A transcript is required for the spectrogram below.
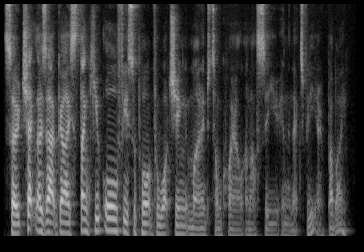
So check those out, guys. Thank you all for your support and for watching. My name's Tom Quayle, and I'll see you in the next video. Bye-bye.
